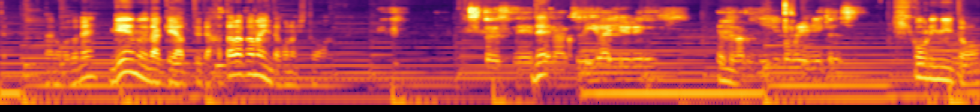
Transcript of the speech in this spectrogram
うって。なるほどね。ゲームだけやってて働かないんだ、この人は。そうですね。でで、なんかいわゆる、えっと、なんか、引きこもりニートです。引きこもりニート。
